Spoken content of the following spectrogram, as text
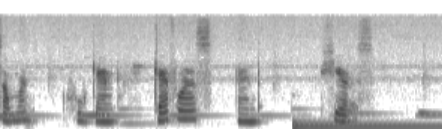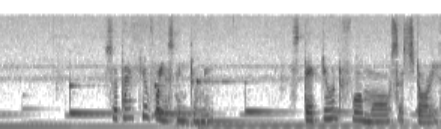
Someone who can care for us and hear us. So, thank you for listening to me. Stay tuned for more such stories.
